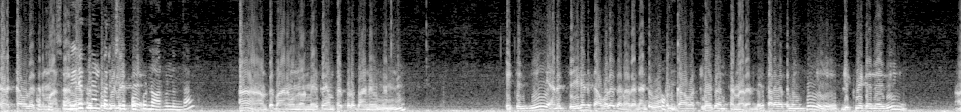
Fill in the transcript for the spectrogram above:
కరెక్ట్ అవ్వలేదు అనమాట నార్మల్ ఉందా? అంత బాగానే ఉన్నాను మిగతా అంతా కూడా బాగానే ఉందండి. హెచ్ఎస్జి అనేది చేయడానికి అవ్వలేదు అన్నారండి అంటే ఓపెన్. కావట్లేదు అని అన్నారండి. తర్వాత నుంచి లిక్విడ్ అనేది ఆ,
